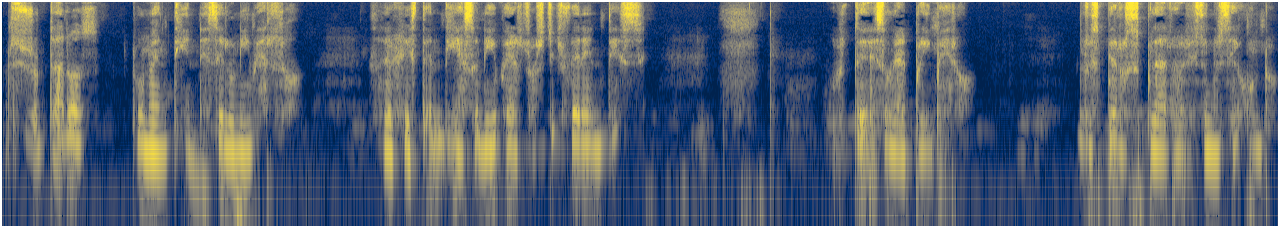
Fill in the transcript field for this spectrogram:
derrotaros? Tú no entiendes el universo. Existen 10 universos diferentes. Ustedes son el primero. Los perros exploradores son el segundo.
